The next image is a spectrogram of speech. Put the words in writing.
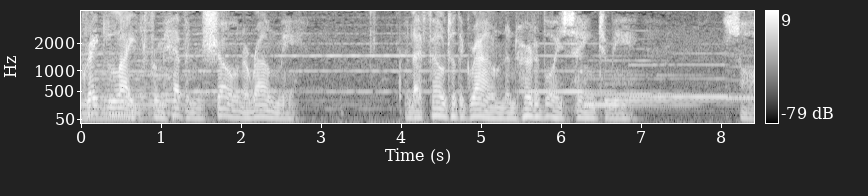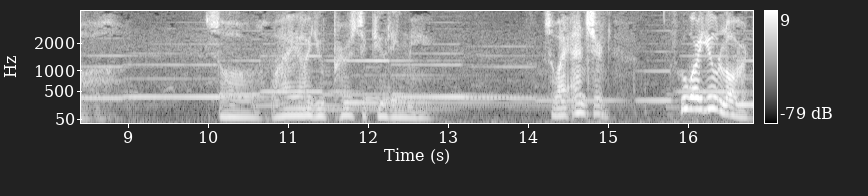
great light from heaven shone around me. And I fell to the ground and heard a voice saying to me, Saul, Saul, why are you persecuting me? So I answered, Who are you, Lord?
